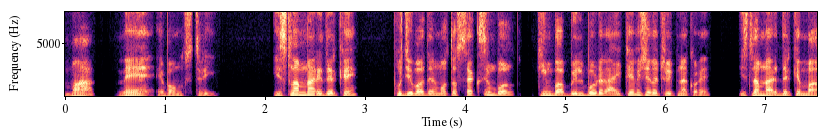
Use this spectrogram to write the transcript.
মা, মেয়ে এবং স্ত্রী। ইসলাম নারীদেরকে পুঁজিবাদের মতো সেক্স সিম্বল কিংবা বিলবোর্ডের আইটেম হিসেবে ট্রিট না করে, ইসলাম নারীদেরকে মা,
